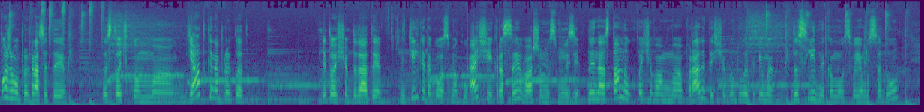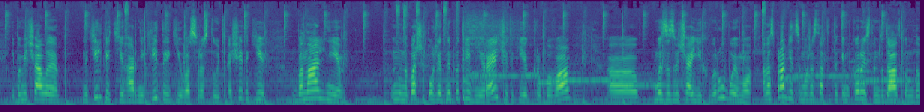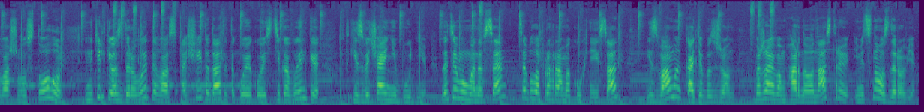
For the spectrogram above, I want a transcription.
Можемо прикрасити листочком е, ядки, наприклад, для того, щоб додати не тільки такого смаку, а ще й краси вашому смузі. Ну і наостанок хочу вам е, порадити, щоб ви були такими дослідниками у своєму саду і помічали не тільки ті гарні квіти, які у вас ростуть, а ще й такі банальні, ну на перший погляд, непотрібні речі, такі як кропива. Е, Ми зазвичай їх вирубуємо, а насправді це може стати таким корисним додатком до вашого столу і не тільки оздоровити вас, а ще й додати такої якоїсь цікавинки в такі звичайні будні. На цьому в мене все. Це була програма Кухня і сад. І з вами Катя Безжон. Бажаю вам гарного настрою і міцного здоров'я!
